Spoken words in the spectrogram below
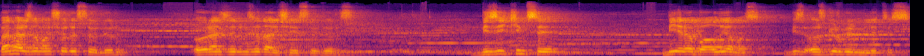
ben her zaman şöyle söylüyorum. Öğrencilerimize de aynı şeyi söylüyoruz. Bizi kimse bir yere bağlayamaz. Biz özgür bir milletiz.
